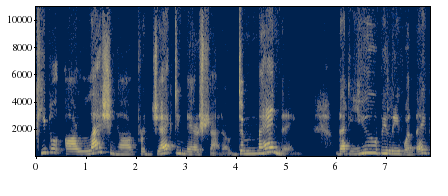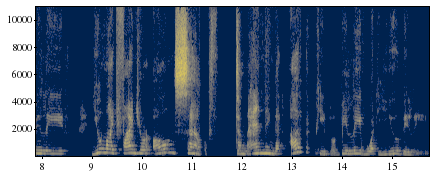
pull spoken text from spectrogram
people are lashing out, projecting their shadow, demanding that you believe what they believe. You might find your own self demanding that other people believe what you believe.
